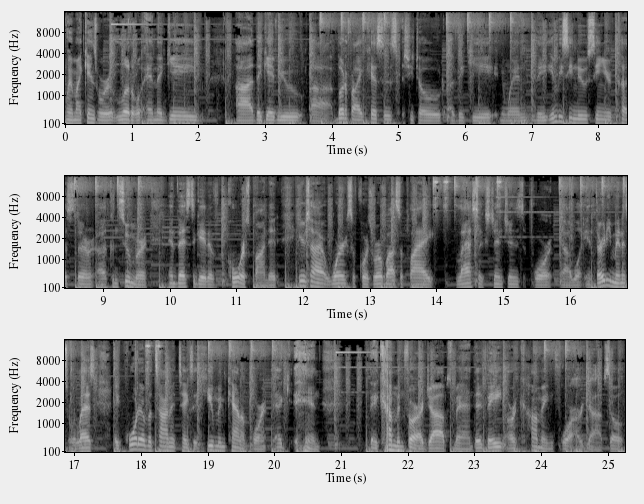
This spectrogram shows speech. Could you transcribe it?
when my kids were little and they gave uh, they gave you uh, butterfly kisses. She told uh, Vicky when the NBC News senior customer, uh, consumer investigative correspondent. Here's how it works. Of course, robots apply lash extensions for uh, well in 30 minutes or less. A quarter of the time it takes a human counterpart. Again, they coming for our jobs, man. They, they are coming for our jobs. So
